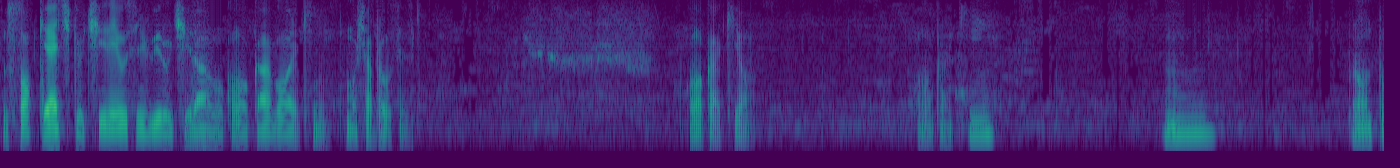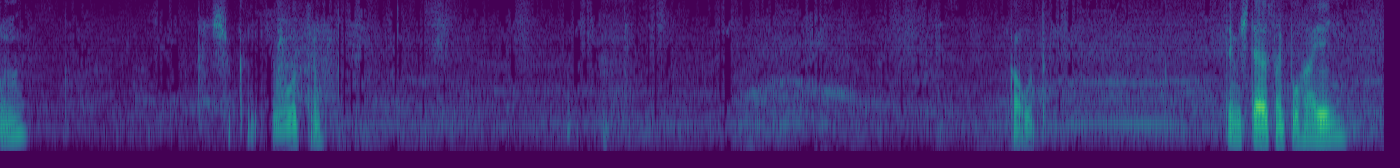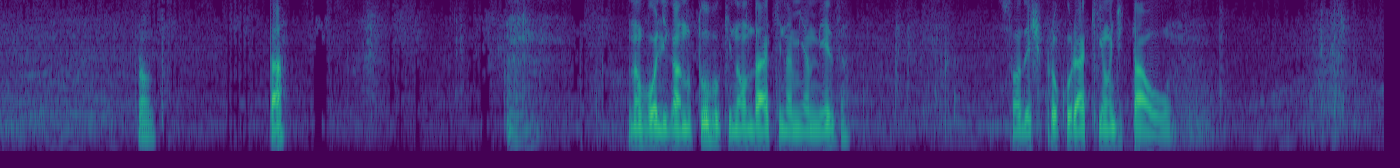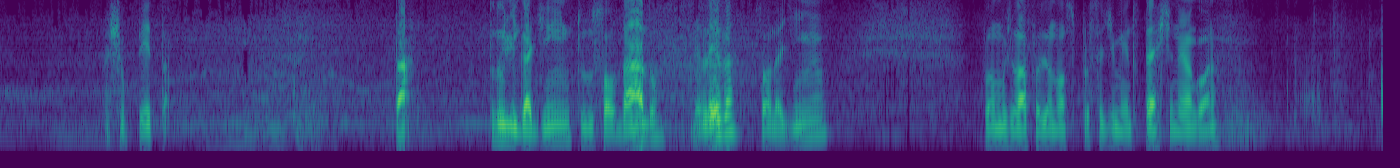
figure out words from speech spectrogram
do socket que eu tirei, vocês viram eu tirar, vou colocar agora aqui, vou mostrar para vocês aqui. Vou colocar aqui, ó colocar aqui. Hum. Pronto, um. Deixa eu o outro. Com outro. Tem mistério, é só empurrar ele. Pronto. Tá? Não vou ligar no tubo que não dá aqui na minha mesa. Só deixa eu procurar aqui onde tá o... A chupeta. Tá. Tudo ligadinho, tudo soldado. Beleza? Soldadinho. Vamos lá fazer o nosso procedimento teste, né, agora.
